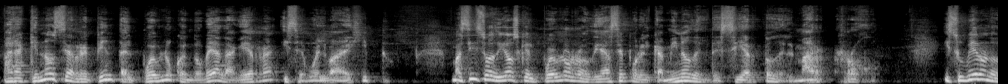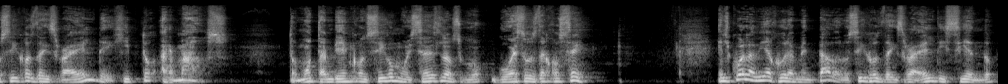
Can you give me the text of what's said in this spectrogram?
para que no se arrepienta el pueblo cuando vea la guerra y se vuelva a Egipto. Mas hizo Dios que el pueblo rodease por el camino del desierto del mar rojo. Y subieron los hijos de Israel de Egipto armados. Tomó también consigo Moisés los huesos de José, el cual había juramentado a los hijos de Israel diciendo,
